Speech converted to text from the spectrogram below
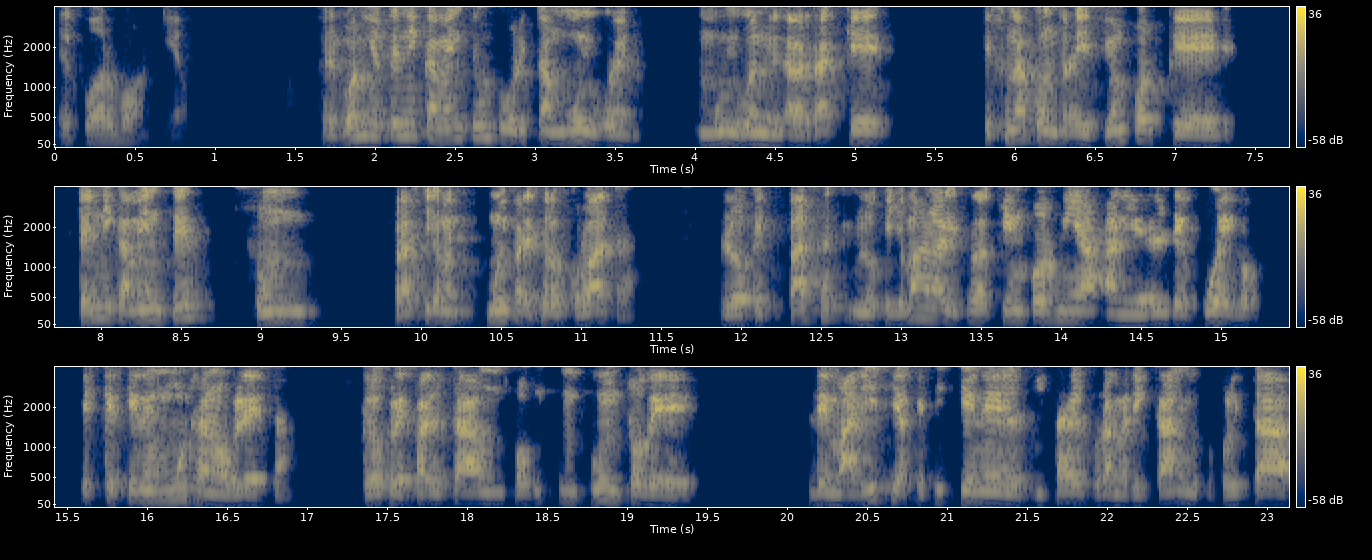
el jugador bosnio? El bosnio técnicamente es un futbolista muy bueno, muy bueno. Y la verdad que es una contradicción porque técnicamente son prácticamente muy parecidos a los croatas. Lo que pasa, lo que yo más he analizado aquí en Bosnia a nivel de juego es que tienen mucha nobleza. Creo que le falta un, un punto de, de malicia que sí tiene quizás el suramericano y el futbolista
